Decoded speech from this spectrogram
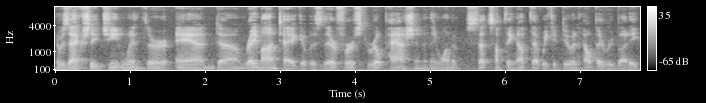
it was actually Gene Winther and um, Ray Montag. It was their first real passion, and they wanted to set something up that we could do and help everybody.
